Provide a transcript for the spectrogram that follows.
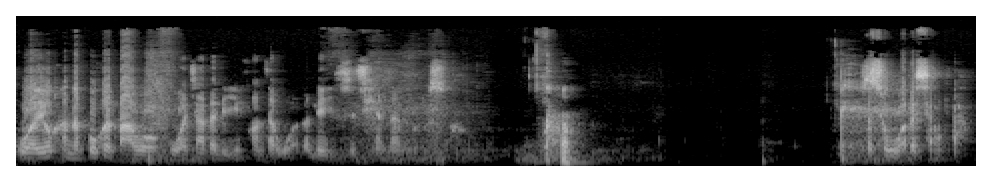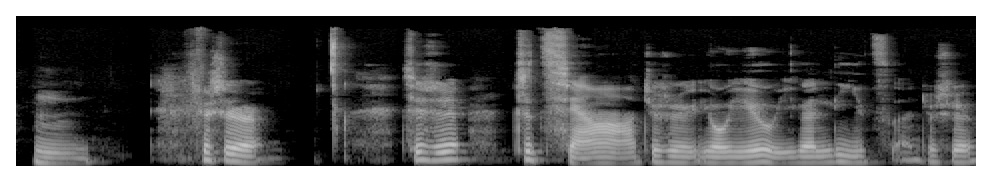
我有可能不会把我国家的利益放在我的利益之前的那个时候，这是我的想法。嗯，就是其实之前啊，就是有也有一个例子，就是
